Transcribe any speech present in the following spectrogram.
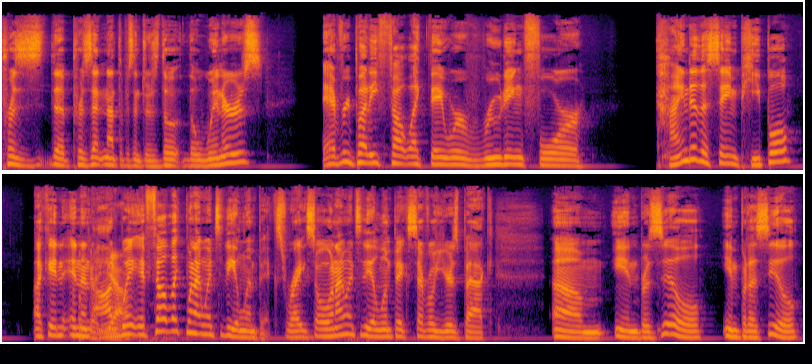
pres- the present not the presenters the the winners everybody felt like they were rooting for kind of the same people like in, in an Okay, odd yeah. way it felt like when i went to the olympics right so when i went to the olympics several years back um, in brazil in brazil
